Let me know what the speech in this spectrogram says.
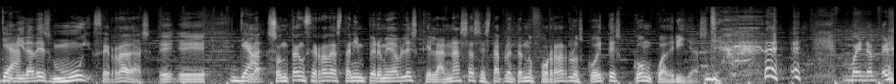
Ya. unidades muy cerradas. Eh, eh, Ya. la- son tan cerradas, tan impermeables que la NASA se está planteando forrar los cohetes con cuadrillas. Bueno, pero,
